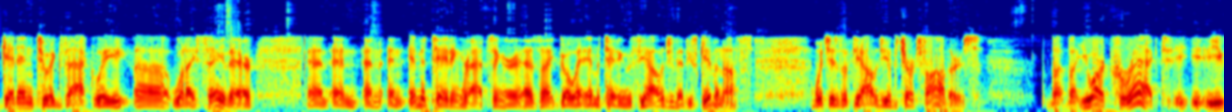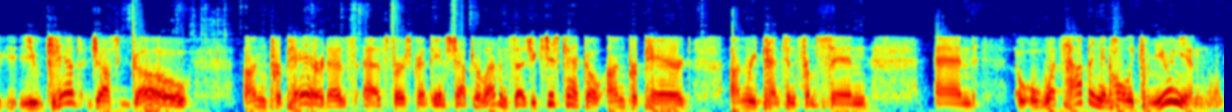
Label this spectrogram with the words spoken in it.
get into exactly uh, what I say there, and, and and and imitating Ratzinger as I go imitating the theology that he's given us, which is the theology of the church fathers. But but you are correct. You you, you can't just go unprepared as as 1 Corinthians chapter 11 says. You just can't go unprepared, unrepentant from sin. And what's happening in Holy Communion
